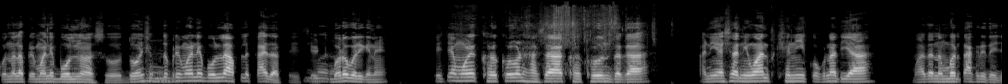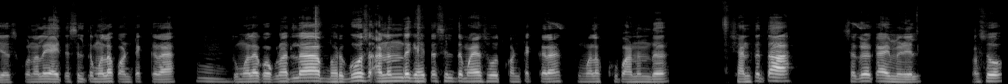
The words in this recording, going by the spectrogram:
कोणाला प्रेमाने बोलणं असो दोन शब्द हम्म. प्रेमाने बोललं आपलं काय जातंय शेट बरोबर. बरोबर आहे की नाही? त्याच्यामुळे खळखळून हसा खळखळून जगा आणि अशा निवांत क्षणी कोकणात या. माझा नंबर टाकरे तेजस. कोणाला यायचं असेल तर मला कॉन्टॅक्ट करा. हम्म. तुम्हाला कोकणातला भरघोस आनंद घ्यायचा असेल तर माझ्यासोबत कॉन्टॅक्ट करा. तुम्हाला खूप आनंद. शांतता सगळं काय मिळेल. असो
